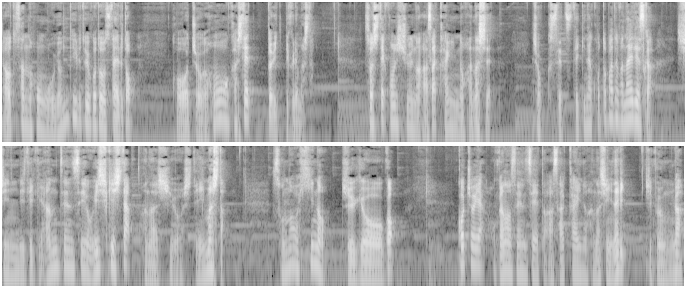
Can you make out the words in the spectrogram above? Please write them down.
青戸さんの本を読んでいるということを伝えると、校長が本を貸してと言ってくれました。そして今週の朝会の話で、直接的な言葉ではないですが、心理的安全性を意識した話をしていました。その日の授業後、校長や他の先生と朝会の話になり、自分が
